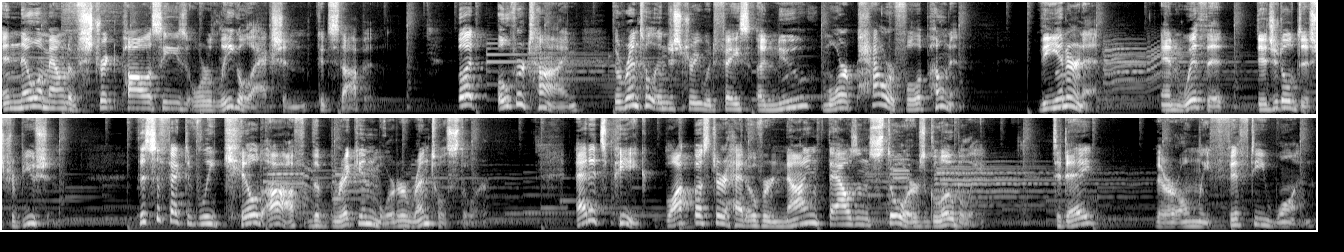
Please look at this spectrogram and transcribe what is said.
and no amount of strict policies or legal action could stop it. But over time, the rental industry would face a new, more powerful opponent the internet, and with it, digital distribution. This effectively killed off the brick and mortar rental store. At its peak, Blockbuster had over 9,000 stores globally. Today, there are only 51.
